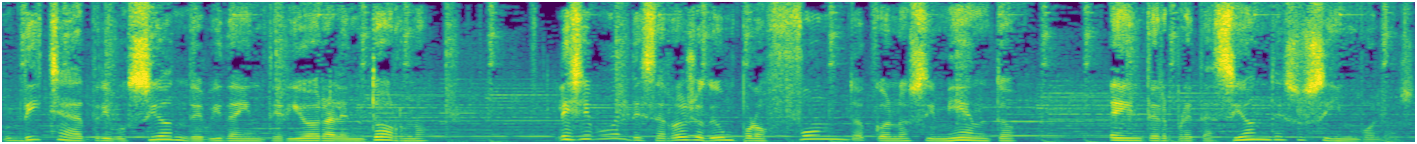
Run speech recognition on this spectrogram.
Dicha atribución de vida interior al entorno le llevó al desarrollo de un profundo conocimiento e interpretación de sus símbolos,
